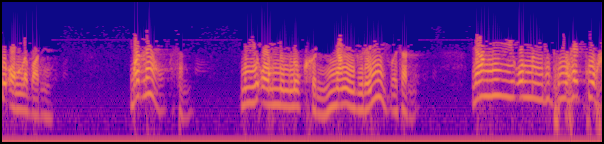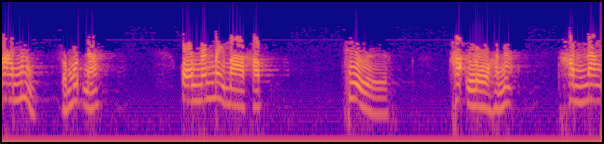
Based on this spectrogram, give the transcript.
สุองระบอดเนี่ยมดแล้วสัน มีองค์หนึ่งลุกขึ้นยังอยู่เลยว่าสันยังมีองค์หนึ่งที่ผู้ให้ผู้พานนี่สมมุตินะองค์นั้นไม่มาครับ ชื่อพระโลหณะท่านนั่ง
